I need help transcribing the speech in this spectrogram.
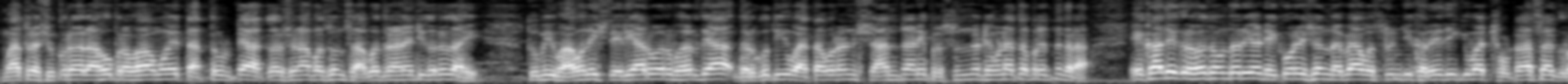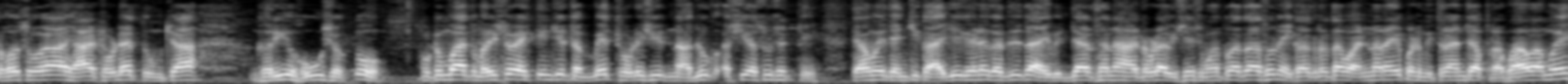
मात्र शुक्र राहू प्रभावामुळे तात्पुरत्या आकर्षणापासून सावध राहण्याची गरज आहे. तुम्ही भावनिक शरीरावर भर द्या घरगुती वातावरण शांत आणि प्रसन्न ठेवण्याचा प्रयत्न करा. एखादे गृहसौंदर्य डेकोरेशन नव्या वस्तूंची खरेदी किंवा छोटासा गृहसोहळा ह्या आठवड्यात तुमच्या घरी होऊ शकतो. कुटुंबात वरिष्ठ व्यक्तींची तब्येत थोडीशी नाजूक अशी असू शकते. त्यामुळे त्यांची काळजी घेणं गरजेचं आहे. विद्यार्थ्यांना आठवडा विशेष महत्त्वाचा असून एकाग्रता वाढणार आहे पण मित्रांच्या प्रभावामुळे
